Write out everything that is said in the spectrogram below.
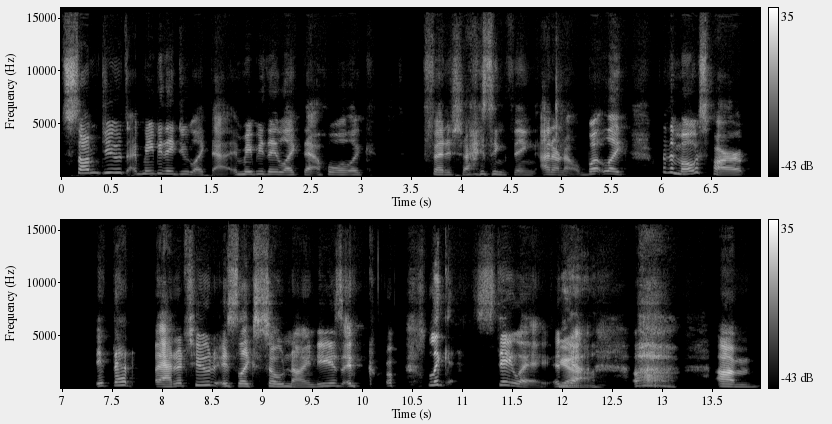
Some dudes, uh, maybe they do like that. And maybe they like that whole like fetishizing thing. I don't know. But like for the most part, it that attitude is like so 90s and like stay away. And yeah. yeah. Um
